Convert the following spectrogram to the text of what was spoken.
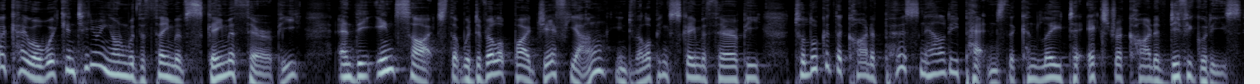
Okay, well, we're continuing on with the theme of schema therapy and the insights that were developed by Jeff Young in developing schema therapy to look at the kind of personality patterns that can lead to extra kind of difficulties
